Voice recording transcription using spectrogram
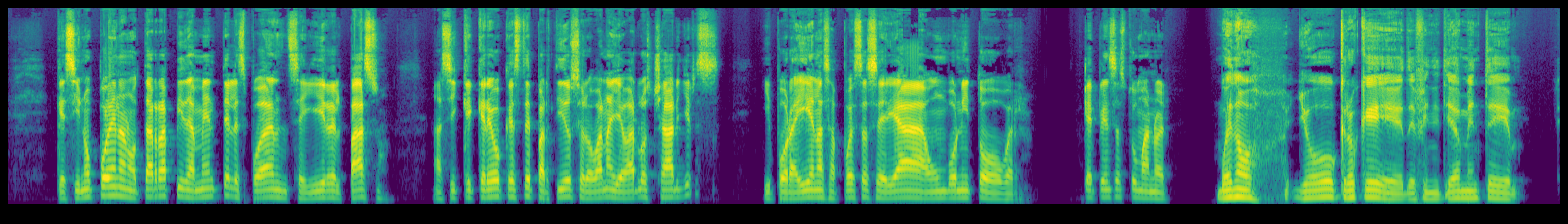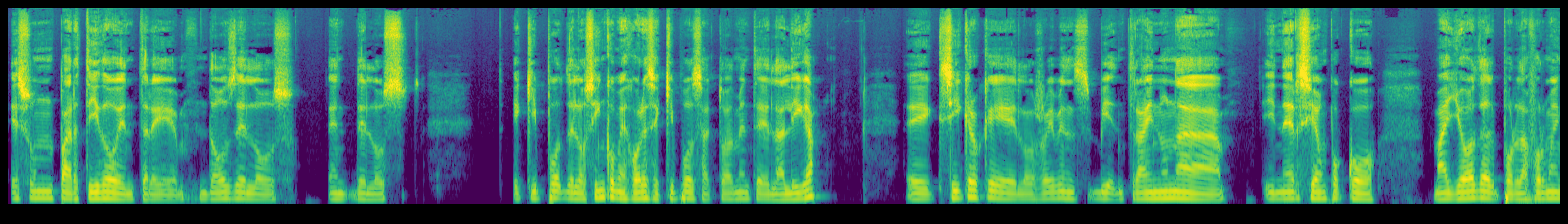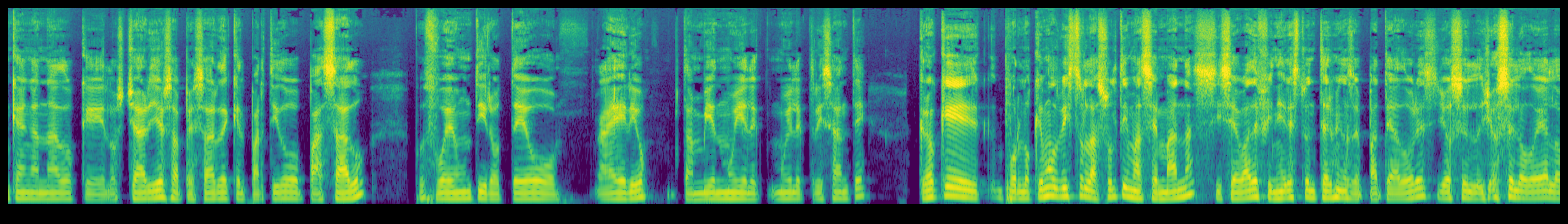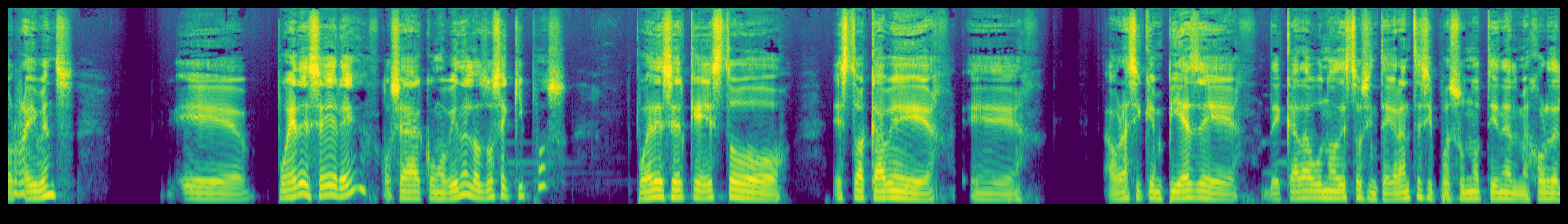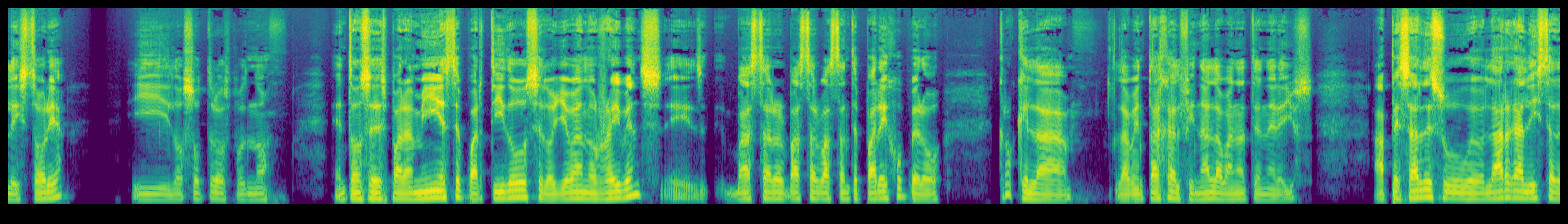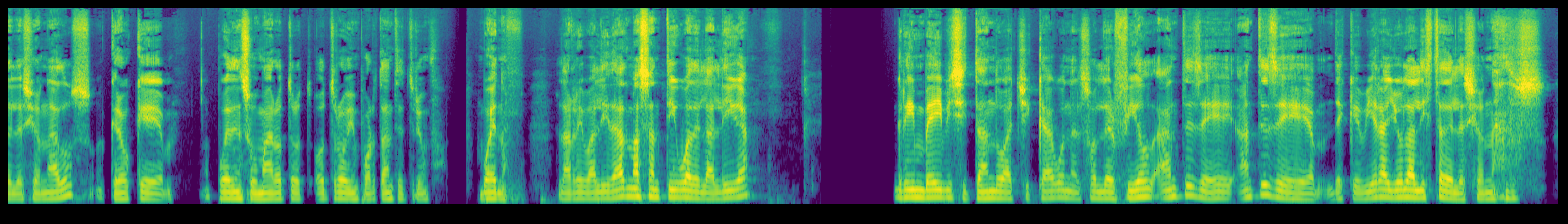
que si no pueden anotar rápidamente, les puedan seguir el paso. Así que creo que este partido se lo van a llevar los Chargers. Y por ahí en las apuestas sería un bonito over. ¿Qué piensas tú, Manuel? Bueno, yo creo que definitivamente es un partido entre dos de los de los equipos de los cinco mejores equipos actualmente de la liga. Eh, sí creo que los Ravens traen una inercia un poco mayor por la forma en que han ganado que los Chargers, a pesar de que el partido pasado pues fue un tiroteo aéreo, también muy, muy electrizante. Creo que por lo que hemos visto las últimas semanas, si se va a definir esto en términos de pateadores, yo se, yo se lo doy a los Ravens. Eh, puede ser, ¿eh? O sea, como vienen los dos equipos, puede ser que esto, esto acabe eh, ahora sí que en pies de, de cada uno de estos integrantes y pues uno tiene el mejor de la historia y los otros pues no. Entonces, para mí este partido se lo llevan los Ravens. Eh, va, a estar, va a estar bastante parejo, pero creo que la, la, ventaja al final la van a tener ellos. A pesar de su larga lista de lesionados, creo que pueden sumar otro, otro importante triunfo. Bueno, la rivalidad más antigua de la liga. Green Bay visitando a Chicago en el Soldier Field. Antes de, antes de, de que viera yo la lista de lesionados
